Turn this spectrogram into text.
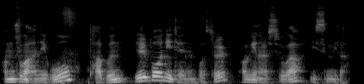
함수가 아니고 답은 1번이 되는 것을 확인할 수가 있습니다.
